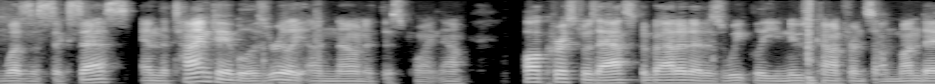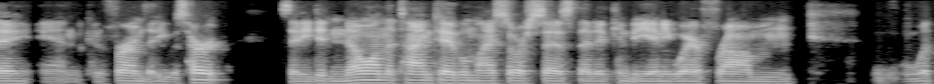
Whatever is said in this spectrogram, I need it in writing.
was a success. And the timetable is really unknown at this point. Now, Paul Chryst was asked about it at his weekly news conference on Monday and confirmed that he was hurt. Said he didn't know on the timetable. My source says that it can be anywhere from what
